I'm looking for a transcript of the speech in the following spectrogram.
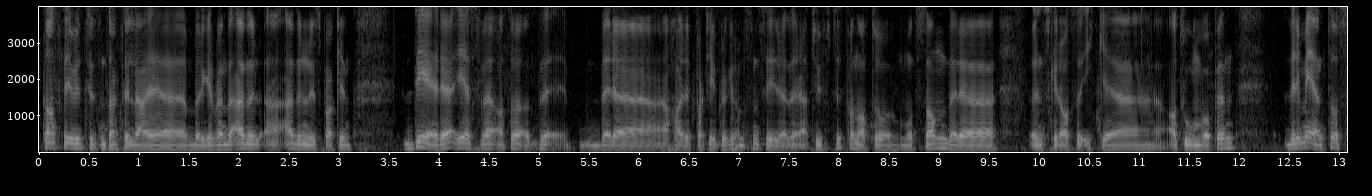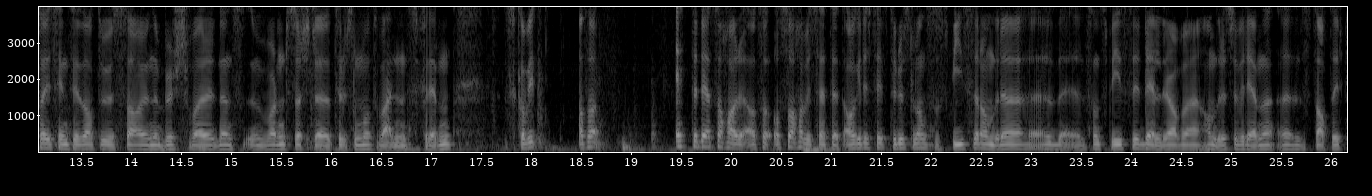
Da sier vi tusen takk til deg, Børger Brende. Audun Lysbakken. Dere i SV altså, de, dere har et partiprogram som sier at dere er tuftet på Nato-motstand. Dere ønsker altså ikke atomvåpen. Dere mente også i sin tid at USA under Bush var den, var den største trusselen mot verdensfreden. Skal vi Altså, etter det så har, altså, også har vi sett et aggressivt Russland som spiser, andre, som spiser deler av andre suverene eh, stater.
